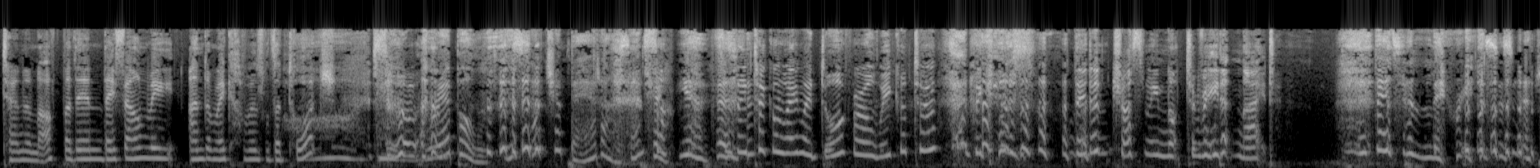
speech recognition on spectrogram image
turn it off. But then they found me under my covers with a torch. so, um, Rebel. You're such a badass, aren't you? so, yeah, so they took away my door for a week or two because they didn't trust me not to read at night. That's hilarious, isn't it?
